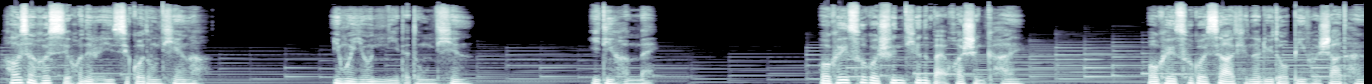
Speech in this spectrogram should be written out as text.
好想和喜欢的人一起过冬天啊！因为有你的冬天，一定很美。我可以错过春天的百花盛开，我可以错过夏天的绿豆冰和沙滩，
